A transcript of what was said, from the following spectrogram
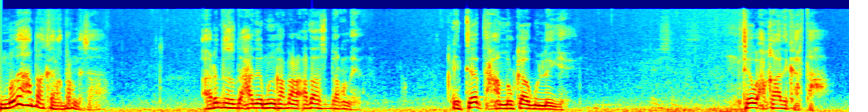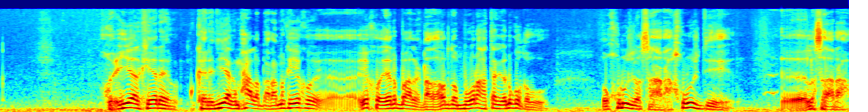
Ummadahan baad kala baranaysaa. Arrinta saddexaad ee muhimka ah, adaas baranaya intee taxamulkaagu leeyahay? Intee wax qaadi kartaa ciyaalka yare kanadiyaanka maxaa la baraa? Marka iyakoo iyakoo yar baa la dhahdaa. Orda buuraha taga dhugu qabo oo khuruuj la saaraa khuruuj dee eh, la saaraa.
